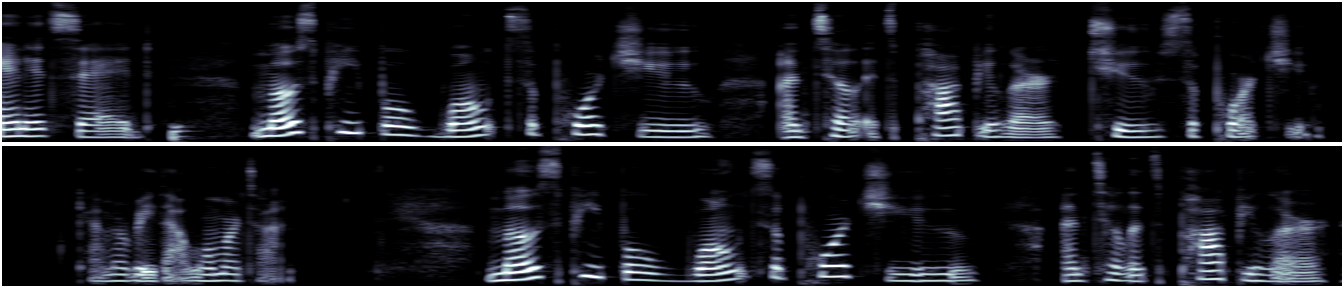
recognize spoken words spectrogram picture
and it said, most people won't support you until it's popular to support you. Okay, I'm going to read that one more time. Most people won't support you until it's popular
